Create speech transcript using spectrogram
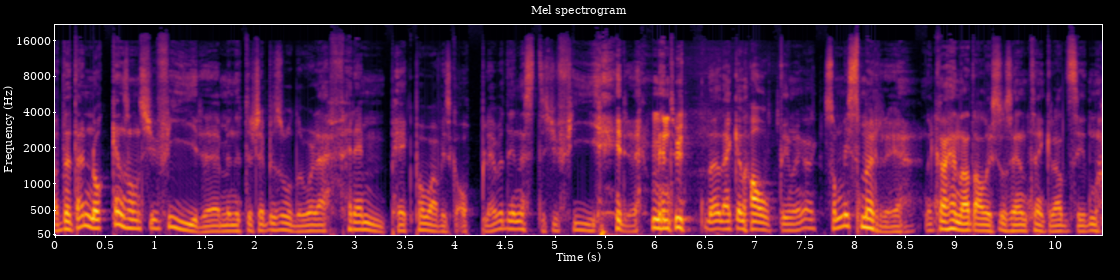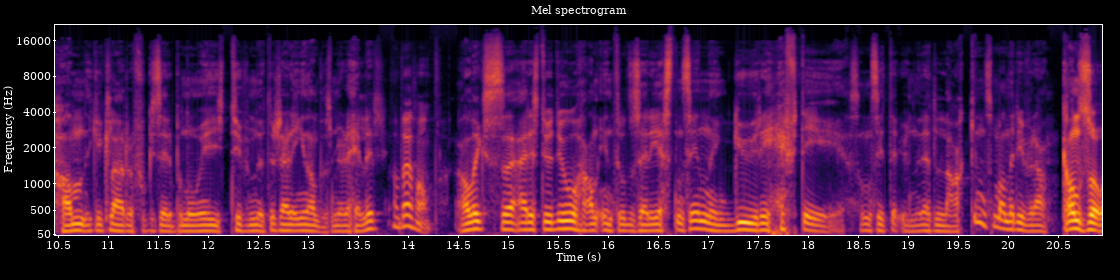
At dette er nok en sånn 24 minutters episode hvor det er frempek på hva vi skal oppleve de neste 24 minuttene. Det er ikke en halvtime engang. Som i smørøyet. Det kan hende at Alex Rosén tenker at siden han ikke klarer å fokusere på noe i 20 minutter, så er det ingen andre som gjør det heller. Ja, det er sant. Alex er i studio, han introduserer gjesten sin, Guri Hefti, som sitter under et laken som han river av. Gonzo!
